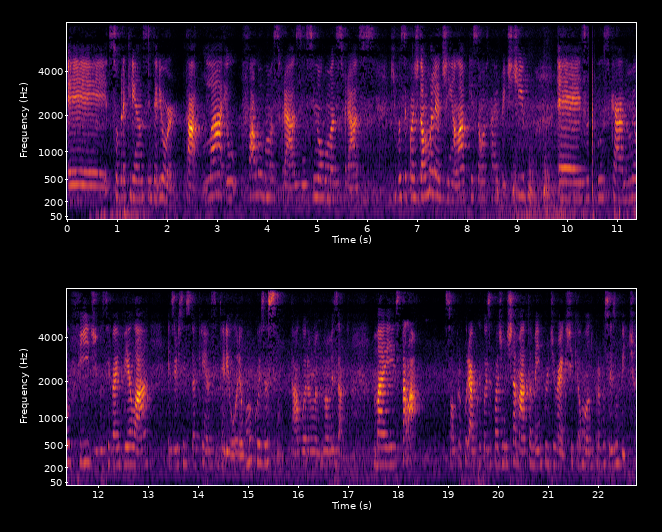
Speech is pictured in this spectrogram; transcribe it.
é, sobre a criança interior, tá? Lá eu falo algumas frases, ensino algumas frases que você pode dar uma olhadinha lá, porque senão vai ficar repetitivo. É, se você buscar no meu feed, você vai ver lá exercício da criança interior, alguma coisa assim, tá? Agora eu não lembro o nome exato. Mas tá lá. Só procurar, qualquer coisa pode me chamar também por direct que eu mando pra vocês o vídeo.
